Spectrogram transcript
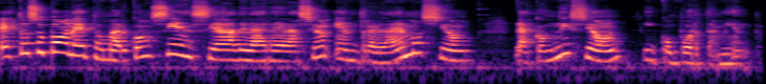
Esto supone tomar conciencia de la relación entre la emoción, la cognición y comportamiento.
